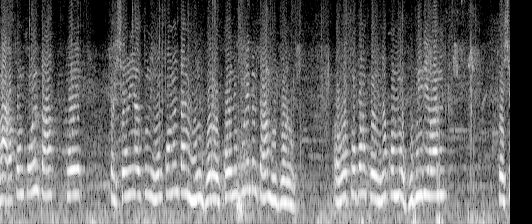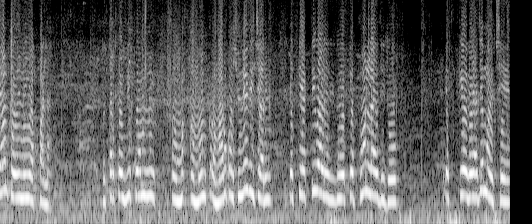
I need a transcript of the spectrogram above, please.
મારા કોમ કોઈ તા? કોઈ પૈસા નહીં આવતું નહીં મને કોમ તાર હું ઊભો રહું. કોઈને ઉભું તો તાર હું ઊભો રહું. હવે તો પણ કોઈના કોમમાં ઊભું નહીં રહેવાનું. પૈસા તોય નહીં આપવાના. અત્યારે કોઈએ કોમ નહીં અમ- અમન અમારું કશું નહીં વિચાર્યું. એક કે એક્ટિવા લઈ દીધું એક કે ફોન લાવી દીધો, એક કે વ્યાજે મળશે.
